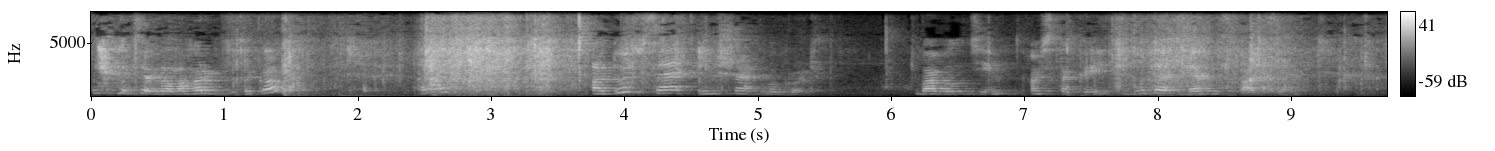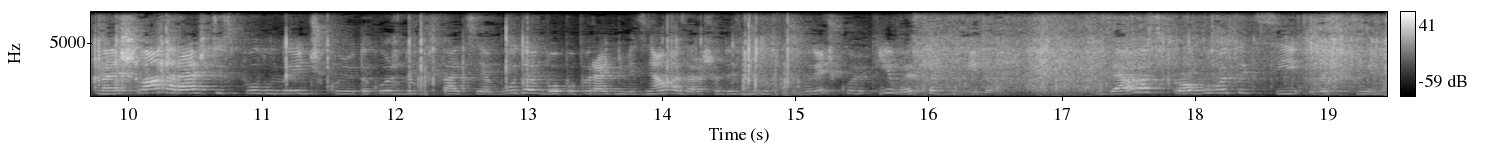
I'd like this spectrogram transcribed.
це я брала гарбузика. Ось. А тут все інше в Аврорі. Bubble Tea, ось такий, буде дегустація. Знайшла нарешті з полуничкою, також дегустація буде, бо попередньо відзняла, зараз ще дозніму з полуничкою і виставлю відео. Взяла спробувати ці лисіни.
